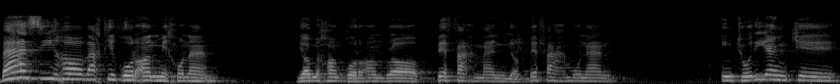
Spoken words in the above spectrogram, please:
بعضی ها وقتی قرآن می‌خونن یا می‌خوان قرآن را بفهمن یا بفهمونن اینطوری که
